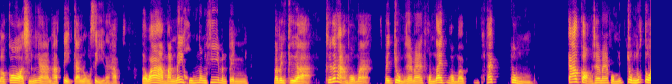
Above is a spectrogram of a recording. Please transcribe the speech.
แล้วก็ชิ้นงานพลาสติกการลงสีนะครับ แต่ว่ามันไม่คุ้มตรงที่มันเป็นมันเป็นเกลือ คือถ้าถามผมอะไปจุ่มใช่ไหมผมได้ผมแบบถ้าจุ่ม9กล่องใช่ไหมผมจุ่มทุกตัว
